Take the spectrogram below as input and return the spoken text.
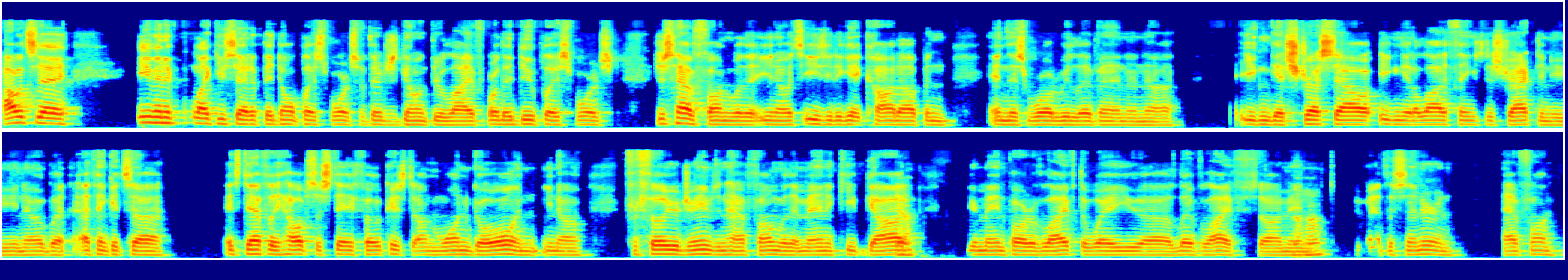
I would say even if like you said if they don't play sports if they're just going through life or they do play sports just have fun with it you know it's easy to get caught up in in this world we live in and uh you can get stressed out you can get a lot of things distracting you you know but i think it's uh it's definitely helps to stay focused on one goal and you know fulfill your dreams and have fun with it man and keep god yeah. your main part of life the way you uh, live life so i mean uh-huh. at the center and have fun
